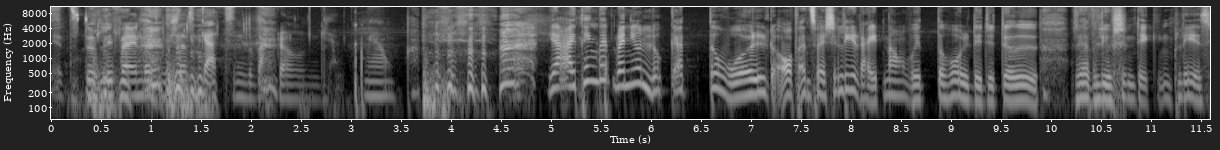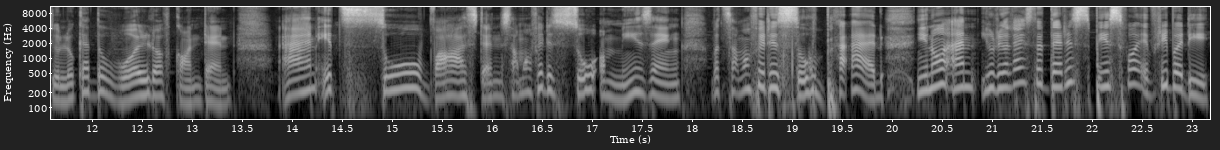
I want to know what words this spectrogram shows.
It's totally fine that Misha's cats in the background. Meow. yeah, I think that when you look at the world of, and especially right now with the whole digital revolution taking place, you look at the world of content and it's so vast and some of it is so amazing, but some of it is so bad, you know, and you realize that there is space for everybody.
